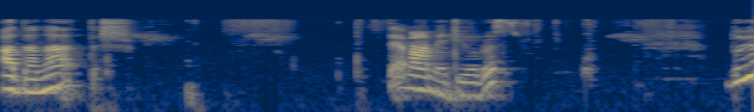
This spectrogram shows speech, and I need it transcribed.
Adana'dır. Devam ediyoruz. Duyu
